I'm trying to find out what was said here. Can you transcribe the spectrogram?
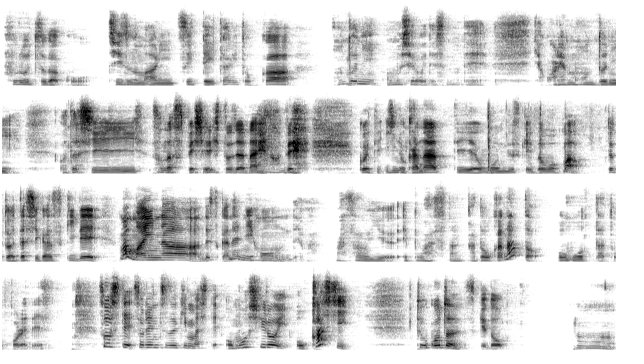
フルーツがこう、チーズの周りについていたりとか、本当に面白いですので、いや、これも本当に私、そんなスペシャリストじゃないので、こうやっていいのかなって思うんですけども、まあ、ちょっと私が好きで、まあ、マイナーですかね、日本では。まあ、そういうエポワスなんかどうかなと思ったところです。そして、それに続きまして、面白いお菓子ということなんですけど、うん、お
